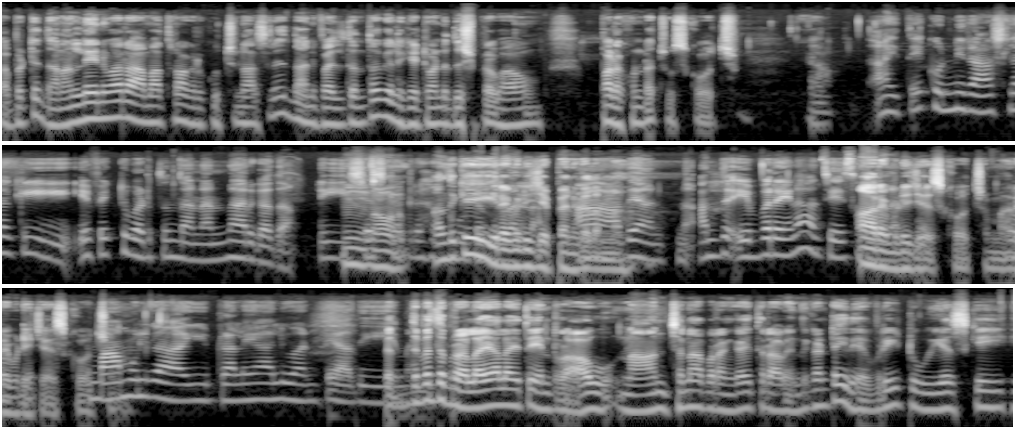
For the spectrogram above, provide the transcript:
కాబట్టి ధనం లేని వారు ఆ మాత్రం అక్కడ కూర్చున్నా సరే దాని ఫలితంతో వీళ్ళకి ఎటువంటి దుష్ప్రభావం పడకుండా చూసుకోవచ్చు. అయితే కొన్ని రాష్ట్రాలకి ఎఫెక్ట్ పడుతుందని అన్నారు కదా. ఈ అందుకే ఈ రెమెడీ. చెప్పాను కదమ్మా అదే అంటున్నా. అంతే ఎవరైనా ఆ చేసుకోవాలి రెమెడీ చేసుకోవచ్చు రెమెడీ చేసుకోవచ్చు. మామూలుగా ఈ ప్రళయాలు అంటే అది పెద్ద పెద్ద ప్రళయాలు అయితే ఏం రావు. నా అంచనా పరంగా అయితే రావు. ఎందుకంటే ఇది ఎవ్రీ టూ ఇయర్స్కి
